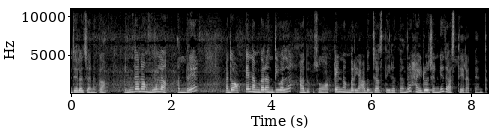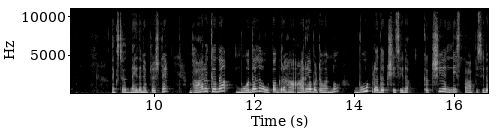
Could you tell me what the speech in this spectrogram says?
ಜಲಜನಕ. ಇಂಧನ ಮೂಲ ಅಂದರೆ ಅದು ಆಕ್ಟೇನ್ ನಂಬರ್ ಅಂತೀವಲ್ಲ, ಅದು. ಸೊ ಆಕ್ಟೇನ್ ನಂಬರ್ ಯಾವುದಕ್ಕೆ ಜಾಸ್ತಿ ಇರುತ್ತೆ ಅಂದರೆ ಹೈಡ್ರೋಜನ್ಗೆ ಜಾಸ್ತಿ ಇರುತ್ತೆ ಅಂತ. ನೆಕ್ಸ್ಟ್ ಹದಿನೈದನೇ ಪ್ರಶ್ನೆ. ಭಾರತದ ಮೊದಲ ಉಪಗ್ರಹ ಆರ್ಯಭಟವನ್ನು ಭೂ ಪ್ರದಕ್ಷಿಸಿದ ಕಕ್ಷೆಯಲ್ಲಿ ಸ್ಥಾಪಿಸಿದ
